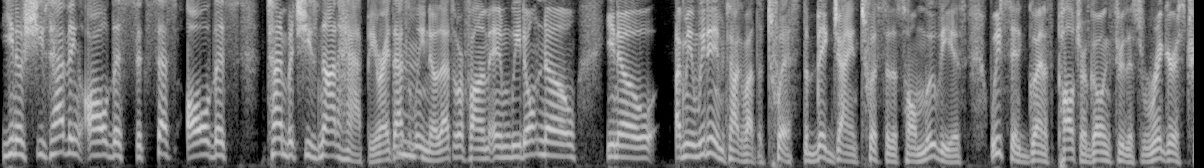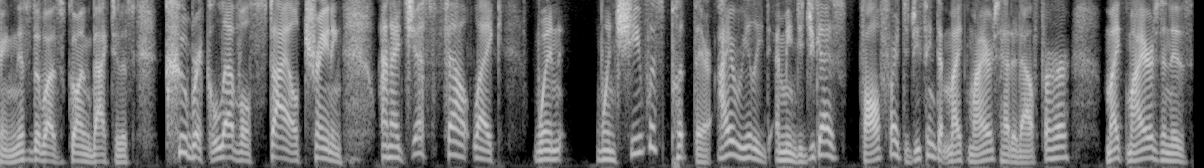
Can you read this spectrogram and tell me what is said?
You know, she's having all this success, all this time, but she's not happy, right? That's what we know. That's what we're following. And we don't know, you know, I mean, we didn't even talk about the twist. The big giant twist of this whole movie is we said Gwyneth Paltrow going through this rigorous training. This is what I was going back to this Kubrick level style training. And I just felt like when when she was put there, I really, I mean, did you guys fall for it? Did you think that Mike Myers had it out for her? Mike Myers and his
